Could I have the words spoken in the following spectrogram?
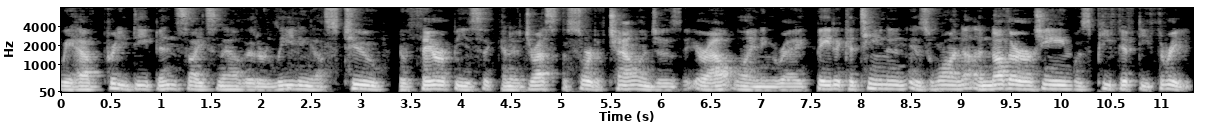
we have pretty deep insights now that are leading us to therapies that can address the sort of challenges that you're outlining, Ray. Beta catenin is one. Another gene was P53,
